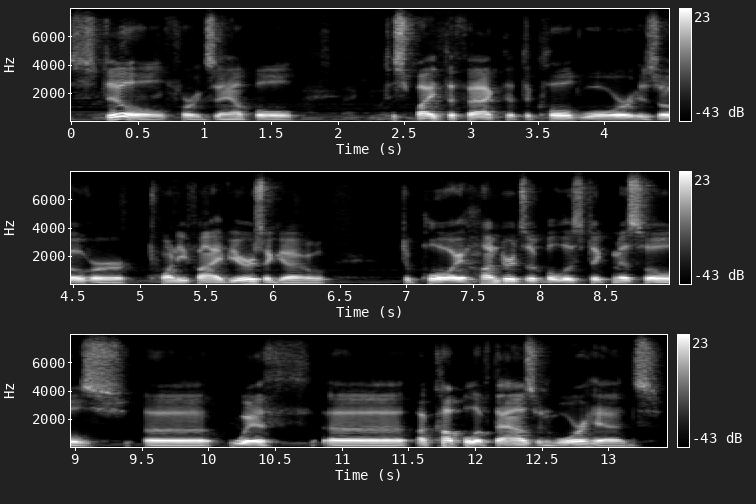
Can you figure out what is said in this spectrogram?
still, for example, despite the fact that the Cold War is over 25 years ago, deploy hundreds of ballistic missiles uh, with uh, a couple of thousand warheads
